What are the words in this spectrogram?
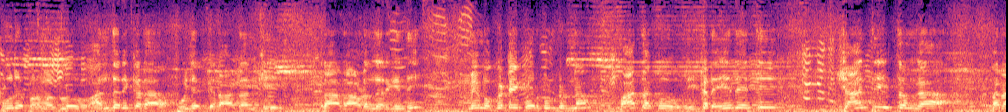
పూర్వ ప్రముఖులు అందరు ఇక్కడ పూజకి రావడానికి రా రావడం జరిగింది. మేము ఒకటే కోరుకుంటున్నాం. మాతకు ఇక్కడ ఏదైతే శాంతియుతంగా మన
